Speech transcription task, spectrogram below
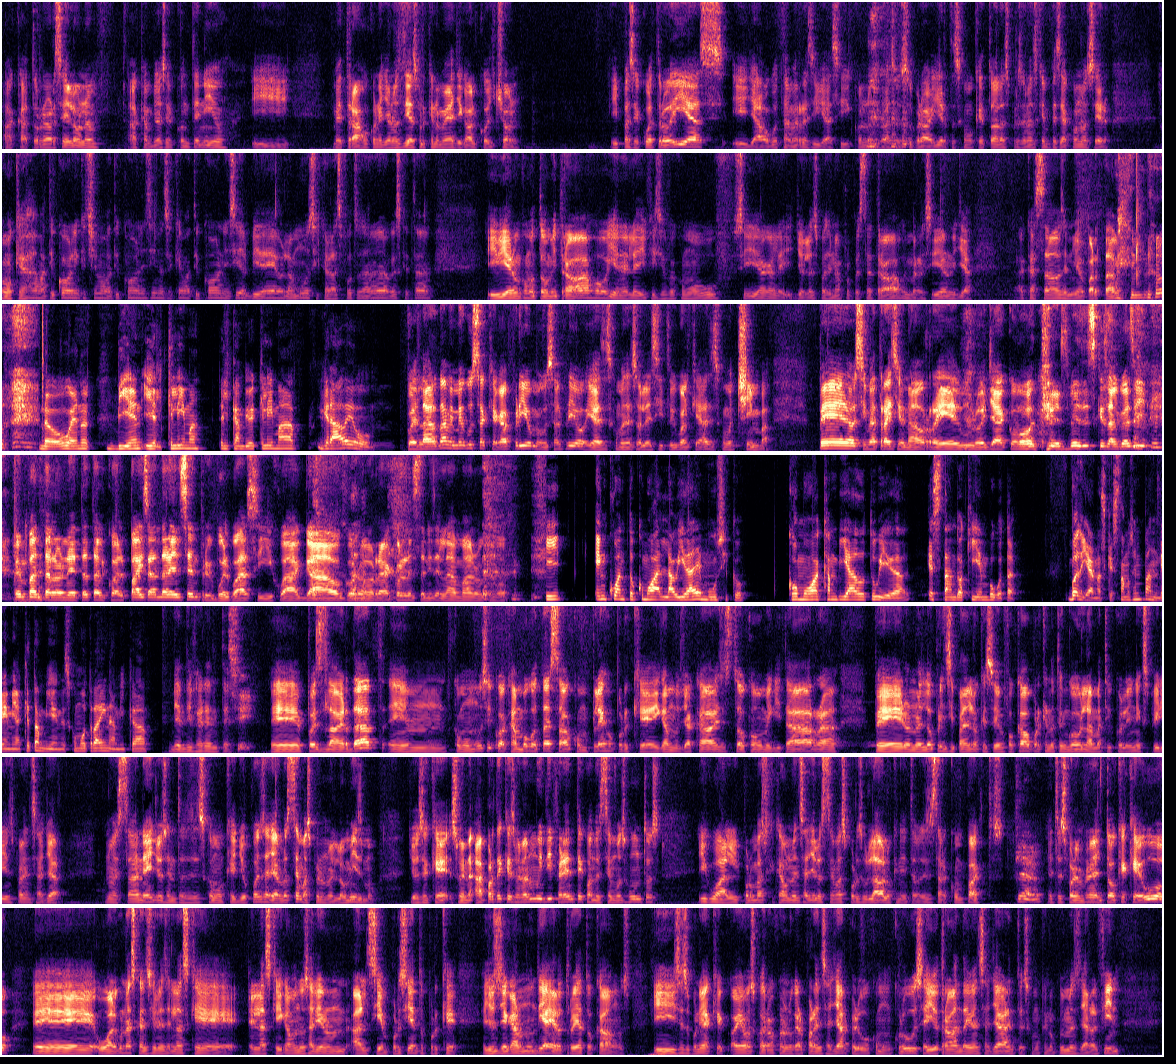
acá a Torre Barcelona a cambio de hacer contenido y me trajo con ella unos días porque no me había llegado el colchón. Y pasé cuatro días y ya Bogotá me recibió así con los brazos súper abiertos, como que todas las personas que empecé a conocer, como que, ah, Matthew Collins, qué chimo Matthew Collins, sí, no sé qué, Matthew Collins, sí, el video, la música, las fotos análogas, qué tal. Y vieron como todo mi trabajo y en el edificio fue como, uff, sí, hágale. Y yo les pasé una propuesta de trabajo y me recibieron y ya acá estamos en mi apartamento. No, bueno, bien. ¿Y el clima? ¿El cambio de clima grave o...? Pues la verdad a mí me gusta que haga frío, me gusta el frío y a veces como ese solecito igual que hace, es como chimba. Pero sí me ha traicionado re duro ya como tres veces que salgo así en pantaloneta tal cual paisa a andar en el centro y vuelvo así jugado con horra con los tenis en la mano como... Y en cuanto como a la vida de músico, ¿cómo ha cambiado tu vida estando aquí en Bogotá? Bueno, y además que estamos en pandemia, que también es como otra dinámica. Bien diferente. Sí. Eh, pues la verdad, em, como músico acá en Bogotá ha estado complejo porque, digamos, ya cada vez toco mi guitarra, pero no es lo principal en lo que estoy enfocado porque no tengo la Matthew Collin Experience para ensayar. No están ellos, entonces es como que yo puedo ensayar los temas, pero no es lo mismo. Yo sé que suena, aparte que suenan muy diferente cuando estemos juntos, igual por más que cada uno ensaye los temas por su lado, lo que necesitamos es estar compactos. Claro. Entonces, por ejemplo, en el toque que hubo, eh, hubo algunas canciones en las que, en las que, digamos, no salieron al 100% porque ellos llegaron un día y al otro día tocábamos. Y se suponía que habíamos cuadrado con el lugar para ensayar, pero hubo como un cruce y otra banda iba a ensayar, entonces como que no pudimos ensayar al fin.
